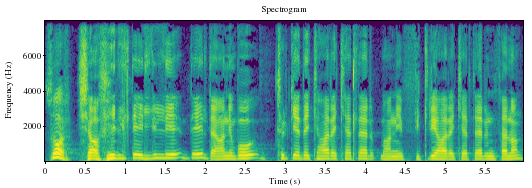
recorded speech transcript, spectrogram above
Sor. Şafiilikle ilgili değil de hani bu Türkiye'deki hareketler hani fikri hareketlerin falan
